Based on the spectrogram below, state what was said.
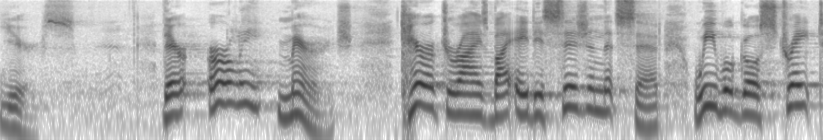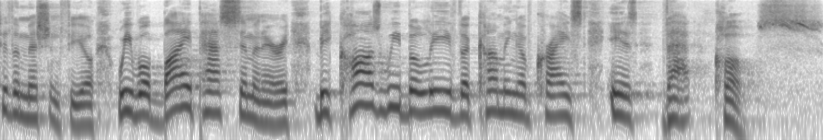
years. Their early marriage characterized by a decision that said, we will go straight to the mission field, we will bypass seminary because we believe the coming of Christ is that close.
